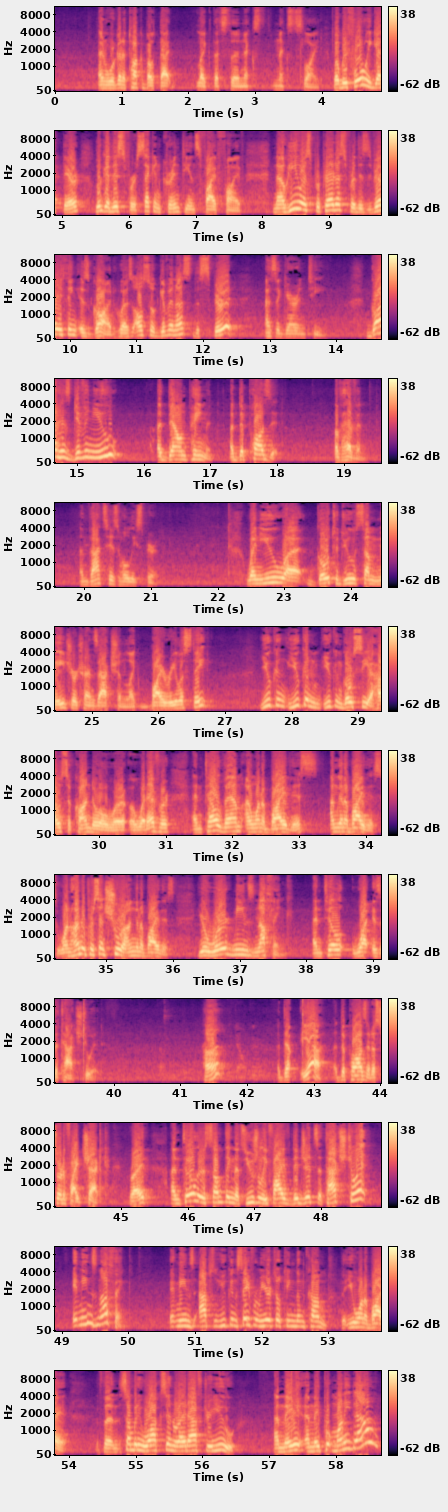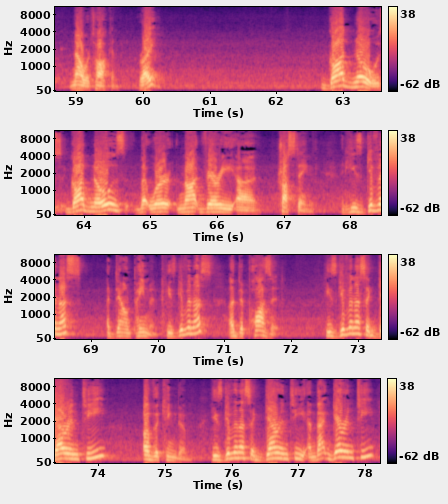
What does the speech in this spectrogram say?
And we're going to talk about that like that's the next next slide. But before we get there, look at this verse, 2 Corinthians 5 5. Now he who has prepared us for this very thing is God, who has also given us the Spirit as a guarantee. God has given you a down payment, a deposit of heaven, and that's His Holy Spirit. When you uh, go to do some major transaction, like buy real estate, you can, you can, you can go see a house, a condo, or, or whatever, and tell them, I want to buy this. I'm going to buy this. 100% sure I'm going to buy this. Your word means nothing until what is attached to it? Huh? A de- yeah, a deposit, a certified check, right? Until there's something that's usually five digits attached to it, it means nothing. It means absolutely, you can say from here till kingdom come that you want to buy it. If the, somebody walks in right after you and they, and they put money down, now we're talking, right? God knows, God knows that we're not very uh, trusting And He's given us a down payment, He's given us a deposit, He's given us a guarantee of the kingdom. He's given us a guarantee, and that guarantee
